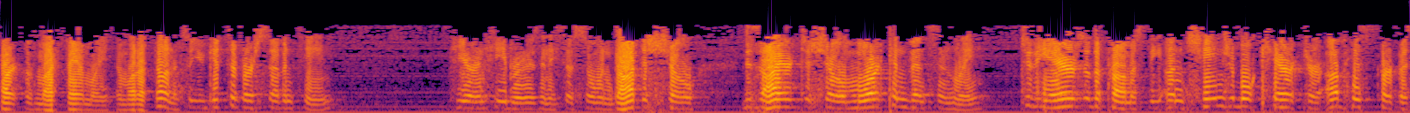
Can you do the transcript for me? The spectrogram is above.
part of my family and what I've done. And so you get to verse 17 here in Hebrews, and he says, So when God to show, desired to show more convincingly to the heirs of the promise the unchangeable character of his purpose,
